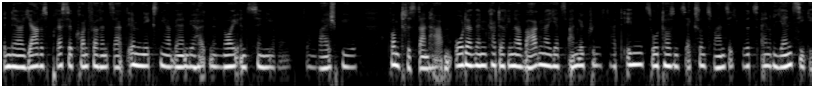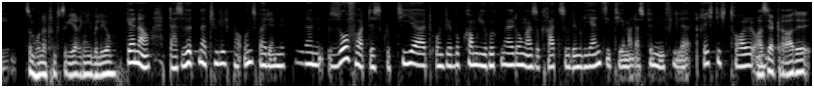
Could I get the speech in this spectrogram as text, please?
in der Jahrespressekonferenz sagt, im nächsten Jahr werden wir halt eine Neuinszenierung zum Beispiel vom Tristan haben. Oder wenn Katharina Wagner jetzt angekündigt hat, in 2026 wird es ein Rienzi geben. Zum 150-jährigen Jubiläum. Genau. Das wird natürlich bei uns, bei den Mitgliedern sofort diskutiert und wir bekommen die Rückmeldung, also gerade zu dem Rienzi-Thema, das finden viele richtig toll. Was ja gerade,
